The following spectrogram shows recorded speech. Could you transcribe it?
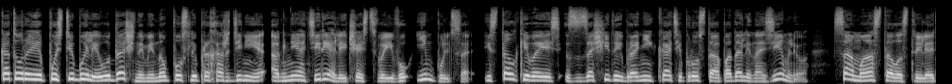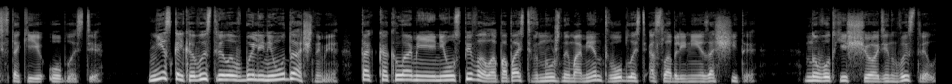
которые пусть и были удачными, но после прохождения огня теряли часть своего импульса и, сталкиваясь с защитой брони Кати, просто опадали на землю, сама стала стрелять в такие области — Несколько выстрелов были неудачными, так как Ламия не успевала попасть в нужный момент в область ослабления защиты. Но вот еще один выстрел,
